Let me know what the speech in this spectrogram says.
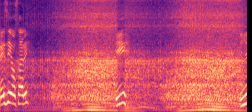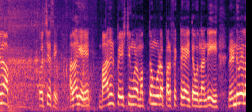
రేజీ ఒకసారి. ఈ ఇంజిన్ ఆఫ్ వచ్చేసాయి. అలాగే బానెట్ పేస్టింగ్ కూడా మొత్తం కూడా పర్ఫెక్ట్గా అయితే ఉందండి. రెండు వేల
